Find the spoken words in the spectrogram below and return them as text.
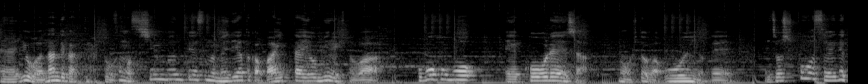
えー、要は何でかっていうとその新聞っていうそのメディアとか媒体を見る人はほぼほぼ、えー、高齢者の人が多いので女子高生で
